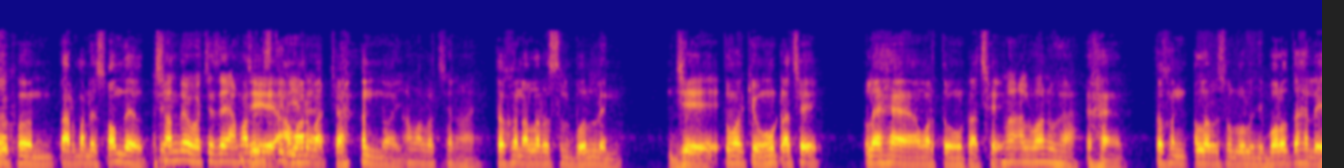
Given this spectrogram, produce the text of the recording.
তখন তার মানে সন্দেহ হচ্ছে সন্দেহ হচ্ছে যে আমার আমার বাচ্চা নয়। আমার বাচ্চা নয়। তখন আল্লাহ রসুল বললেন যে তোমার কি উঁট আছে? বলে হ্যাঁ আমার তো উঁট আছে। হ্যাঁ তখন আল্লাহ রসুল বললেন যে বলো তাহলে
